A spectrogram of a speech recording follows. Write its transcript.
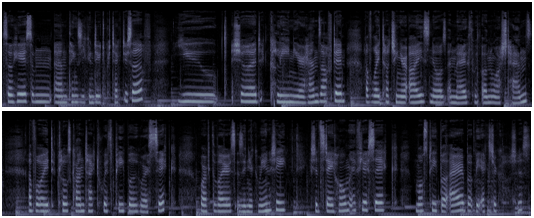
So, here's some um, things you can do to protect yourself. You should clean your hands often, avoid touching your eyes, nose, and mouth with unwashed hands, avoid close contact with people who are sick or if the virus is in your community. You should stay home if you're sick. Most people are, but be extra cautious.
